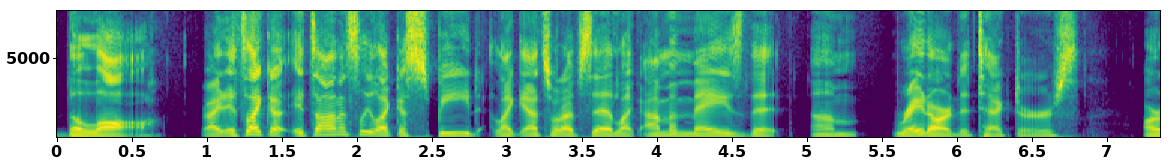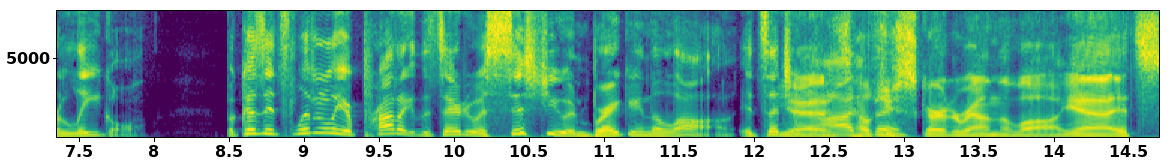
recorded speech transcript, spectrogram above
the law, right? It's like a it's honestly like a speed like that's what I've said. Like I'm amazed that um radar detectors are legal because it's literally a product that's there to assist you in breaking the law. It's such yeah, an odd it helps thing. you skirt around the law. Yeah, it's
